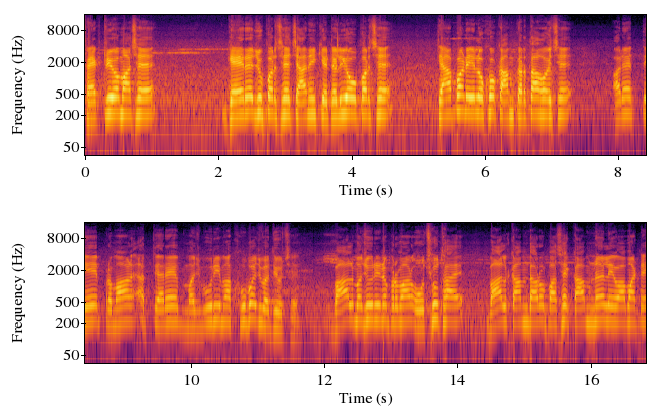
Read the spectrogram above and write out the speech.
ફેક્ટરીઓમાં છે, ગેરેજ ઉપર છે, ચાની કેટલીઓ ઉપર છે, ત્યાં પણ એ લોકો કામ કરતા હોય છે અને તે પ્રમાણ અત્યારે મજબૂરીમાં ખૂબ જ વધ્યું છે. બાલ મજૂરીનું પ્રમાણ ઓછું થાય બાલ કામદારો પાસે કામ ન લેવા માટે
